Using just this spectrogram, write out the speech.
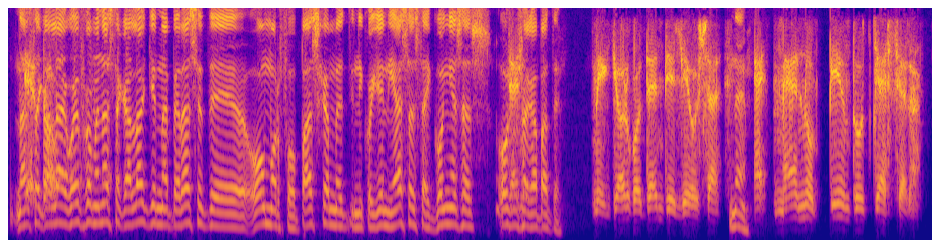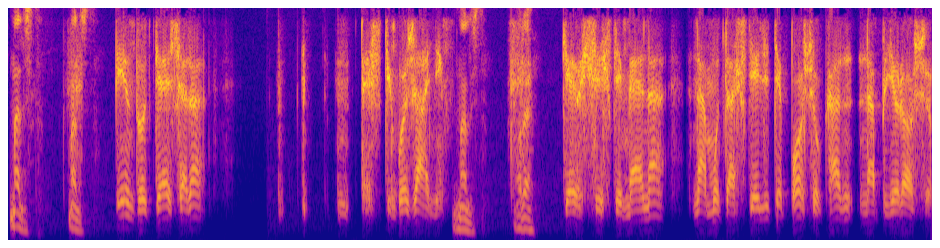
Να είστε καλά, εγώ εύχομαι να είστε καλά και να περάσετε όμορφο Πάσχα με την οικογένειά σας, τα εγγόνια σας, όσους δεν, αγαπάτε. Με Γιώργο δεν τελείωσα. Ναι. Ε, μένω πίντου 4. Μάλιστα, μάλιστα. Πίντου 4 στην Κοζάνη. Μάλιστα, ωραία. Και συστημένα να μου τα στείλετε πόσο καν να πληρώσω.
